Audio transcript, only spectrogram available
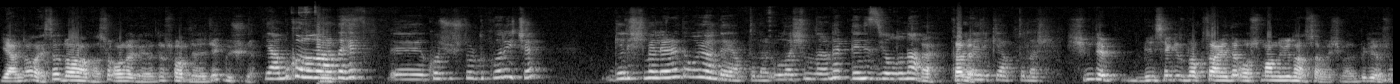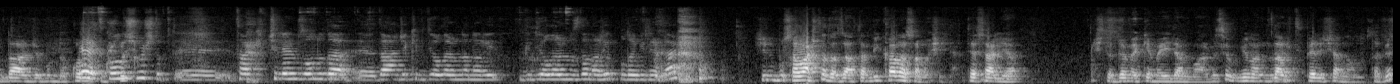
Yani dolayısıyla donanması ona göre de son derece güçlü. Yani bu konularda hep e, koşuşturdukları için gelişmelerini de o yönde yaptılar. Ulaşımlarını hep deniz yoluna Heh, tabii. yönelik yaptılar. Şimdi 1897'de Osmanlı-Yunan Savaşı var biliyorsun. Daha önce bunu da konuşmuştuk. Evet konuşmuştuk. E, takipçilerimiz onu da e, daha önceki videolarımdan arayıp, videolarımızdan arayıp bulabilirler. Şimdi bu savaşta da zaten bir kara savaşıydı. Tesalya, işte Dömeke Meydan Muharebesi. Yunanlılar Evet. perişan oldu tabii.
